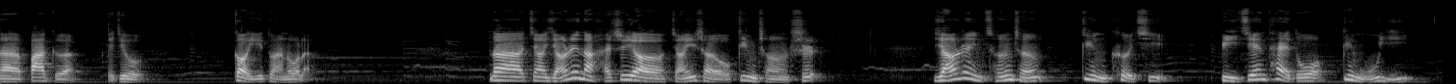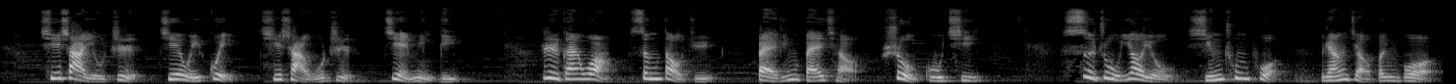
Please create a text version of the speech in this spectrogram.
那八格也就告一段落了。那讲阳刃呢，还是要讲一首定场诗：阳刃层层定克期，比肩太多定无疑。七煞有志皆为贵，七煞无志见命低。日干旺僧道居，百灵百巧受孤妻。四柱要有行冲破，两脚奔波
